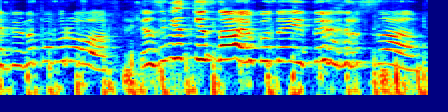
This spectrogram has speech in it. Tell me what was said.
йди, на поворот. Я звідки знаю, куди йти, Арсен?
